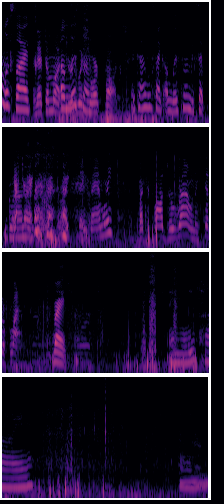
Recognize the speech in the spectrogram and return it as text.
of looks like and that's a mustard with short pods. It kind of looks like a alyssum except grown That's right, up. that's right. Same family, but the pods are round instead of flat. right. And lupine. Um,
